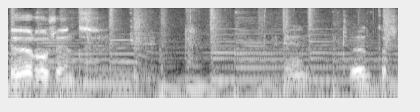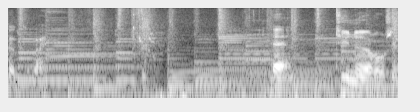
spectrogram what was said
Eurocent. En 20 cent erbij en 10 euro zit.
